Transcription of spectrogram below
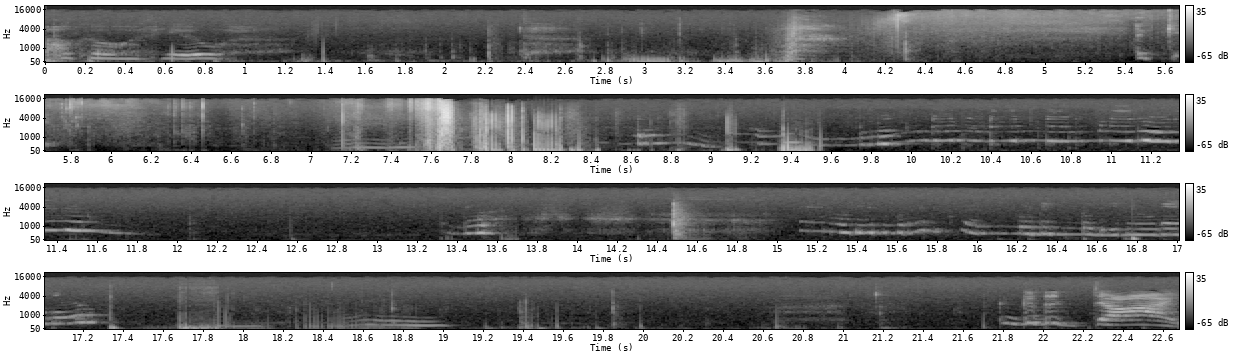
I'll go with you. Okay. I'm gonna die.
